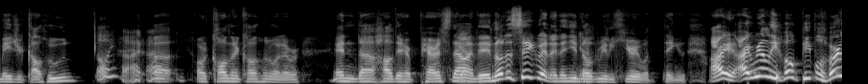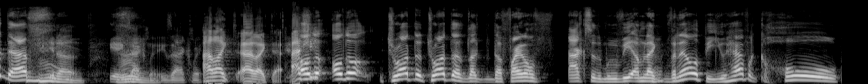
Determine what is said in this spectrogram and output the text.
Major Calhoun, Oh yeah, I, I, uh, or Colonel Calhoun, whatever, and uh, how they're her parents now, Yeah. and they know the secret, and then you don't really hear what the thing is. I I really hope people heard that. You know, exactly, exactly. I like I like that. Actually, although, although throughout the throughout the like the final acts of the movie, I'm Mm-hmm. like Vanellope, you have a whole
